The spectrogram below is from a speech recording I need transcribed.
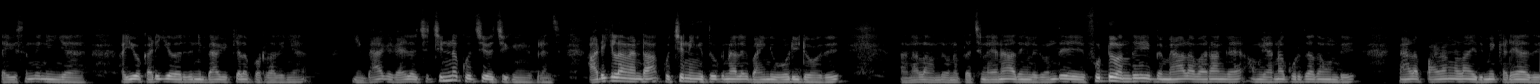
தயவு செஞ்சு நீங்கள் ஐயோ கடிக்க வருதுன்னு பேக்கை கீழே போடுறாதீங்க நீங்கள் பேக்கை கையில் வச்சு சின்ன குச்சி வச்சுக்கோங்க ஃப்ரெண்ட்ஸ் அடிக்கலாம் வேண்டாம். குச்சி நீங்கள் தூக்குனாலே பயந்து ஓடிடும் அது. அதனால் வந்து ஒன்றும் பிரச்சனை இல்லை. ஏன்னா அதுங்களுக்கு வந்து ஃபுட்டு வந்து இப்போ மேலே வராங்க. அவங்க யாருனா கொடுத்தா தான் உண்டு. மேலே பழங்கள்லாம் எதுவுமே கிடையாது.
